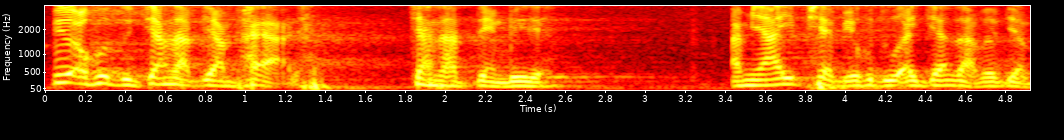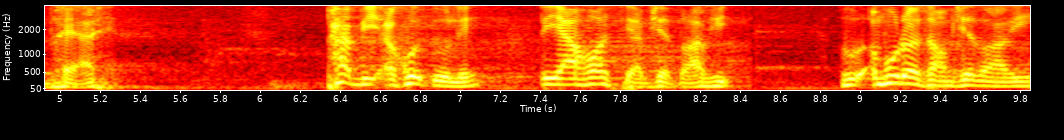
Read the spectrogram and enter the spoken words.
ပြီးတော့အခု तू ကျန်းစာပြန်ဖတ်ရတယ်ကျန်းစာတင်ပေးတယ်အများကြီးဖြတ်ပြီးအခု तू အဲ့ကျန်းစာပဲပြန်ဖတ်ရတယ် ဖတ်ပြီးအခု तू လေတရားဟောဆရာဖြစ်သွားပြီအခုအမှုတော်ဆောင်ဖြစ်သွားပြီ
